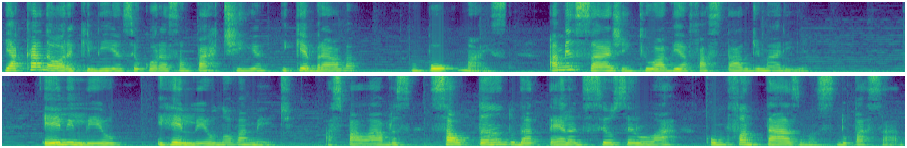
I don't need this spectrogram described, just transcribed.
e a cada hora que lia, seu coração partia e quebrava um pouco mais. A mensagem que o havia afastado de Maria. Ele leu e releu novamente, as palavras saltando da tela de seu celular como fantasmas do passado.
